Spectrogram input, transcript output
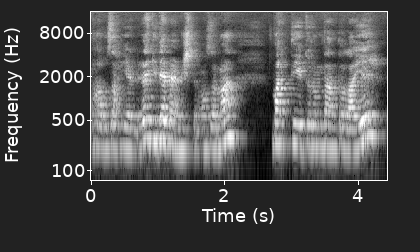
Daha uzak yerlere gidememiştim o zaman. Maddi durumdan dolayı.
